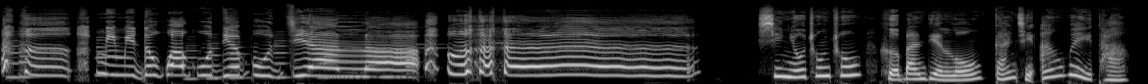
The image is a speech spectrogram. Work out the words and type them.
哼，咪咪的花蝴蝶不见了。犀牛冲冲和斑点龙赶紧安慰他。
